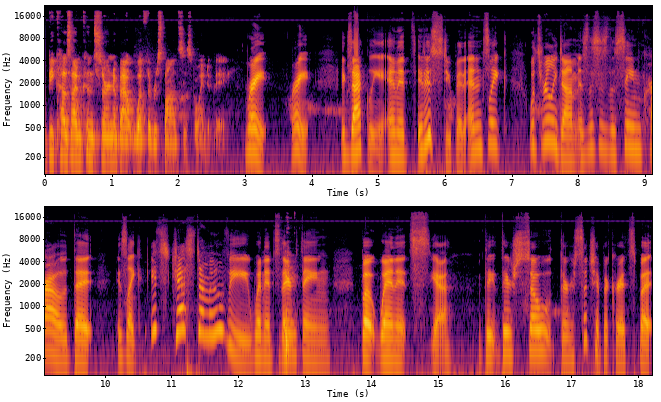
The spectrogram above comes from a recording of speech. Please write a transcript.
because I'm concerned about what the response is going to be. Right, right. Exactly. And it's it is stupid. And it's like what's really dumb is this is the same crowd that is like, it's just a movie when it's their thing, but when it's yeah. They they're so they're such hypocrites, but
